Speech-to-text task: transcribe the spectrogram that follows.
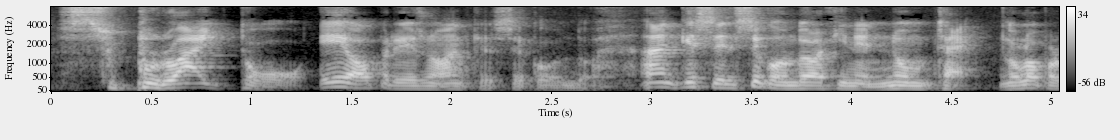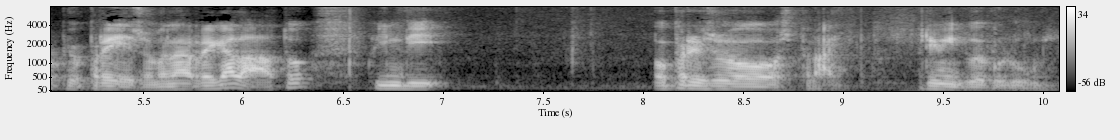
Sprite e ho preso anche il secondo, anche se il secondo alla fine non, cioè, non l'ho proprio preso, me l'ha regalato, quindi ho preso Sprite, i primi due volumi.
